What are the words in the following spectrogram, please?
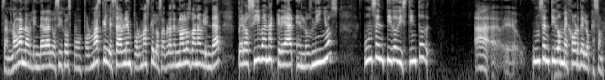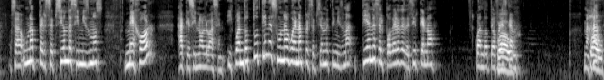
o sea, no van a blindar a los hijos como por más que les hablen, por más que los abracen, no los van a blindar, pero sí van a crear en los niños un sentido distinto, a- eh, un sentido mejor de lo que son, o sea, una percepción de sí mismos mejor a que si no lo hacen. Y cuando tú tienes una buena percepción de ti misma, tienes el poder de decir que no cuando te ofrezcan. Wow.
